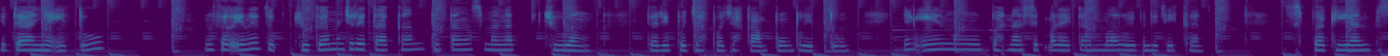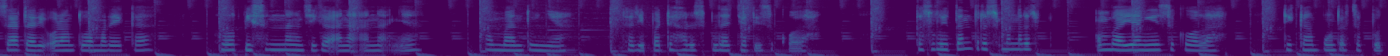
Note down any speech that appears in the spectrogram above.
Tidak hanya itu, Novel ini juga menceritakan tentang semangat juang dari bocah-bocah kampung Belitung yang ingin mengubah nasib mereka melalui pendidikan. Sebagian besar dari orang tua mereka lebih senang jika anak-anaknya membantunya daripada harus belajar di sekolah. Kesulitan terus-menerus membayangi sekolah di kampung tersebut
